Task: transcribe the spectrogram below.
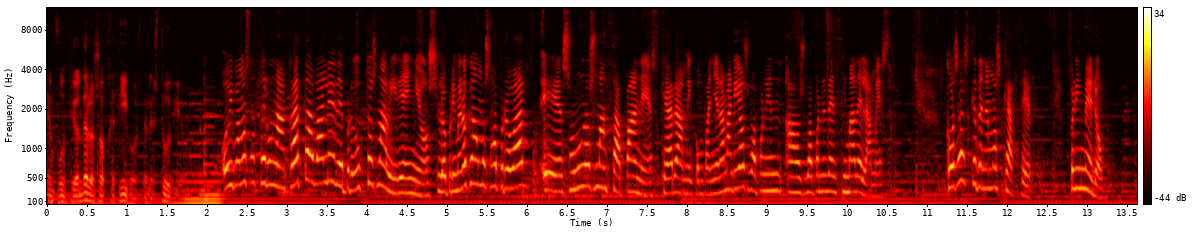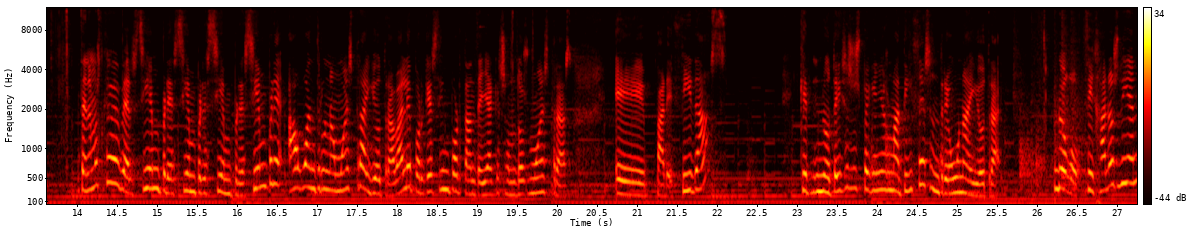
en función de los objetivos del estudio. Hoy vamos a hacer una cata ¿vale? de productos navideños. Lo primero que vamos a probar eh, son unos mazapanes que ahora mi compañera María os va, a os va a poner encima de la mesa. Cosas que tenemos que hacer. Primero, tenemos que beber siempre, siempre, siempre, siempre agua entre una muestra y otra, ¿vale? Porque es importante, ya que son dos muestras eh, parecidas, que notéis esos pequeños matices entre una y otra. Luego, fijaros bien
